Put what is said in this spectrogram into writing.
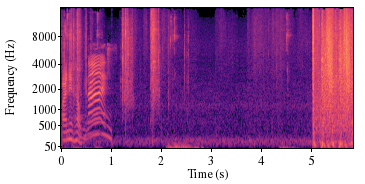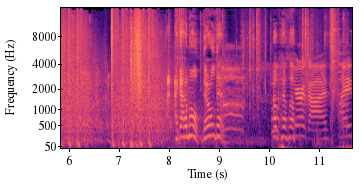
I need help. Nice. I, I got them all. They're all dead. Help, help, help. You're a god. I.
